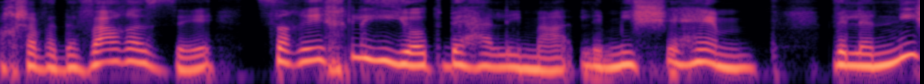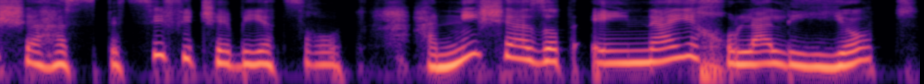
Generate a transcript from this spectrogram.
עכשיו, הדבר הזה צריך להיות בהלימה למי שהם ולנישה הספציפית שהן מייצרות. הנישה הזאת אינה יכולה להיות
